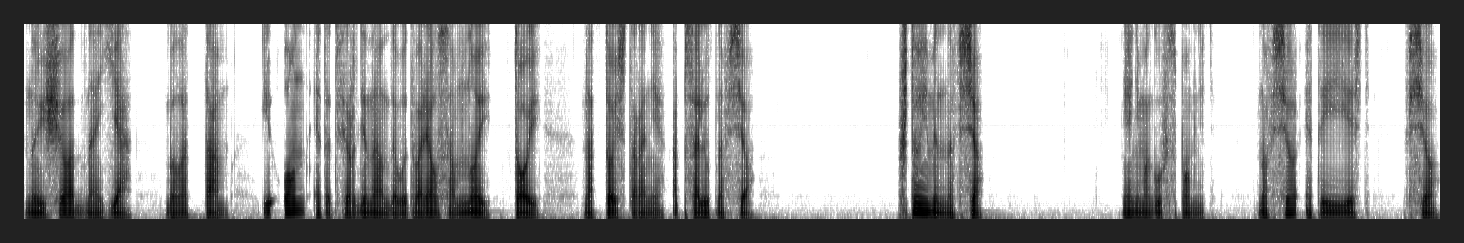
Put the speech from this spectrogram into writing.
но еще одна я была там, и он, этот Фердинанда, вытворял со мной той, на той стороне, абсолютно все». «Что именно все?» Я не могу вспомнить. Но все это и есть все.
